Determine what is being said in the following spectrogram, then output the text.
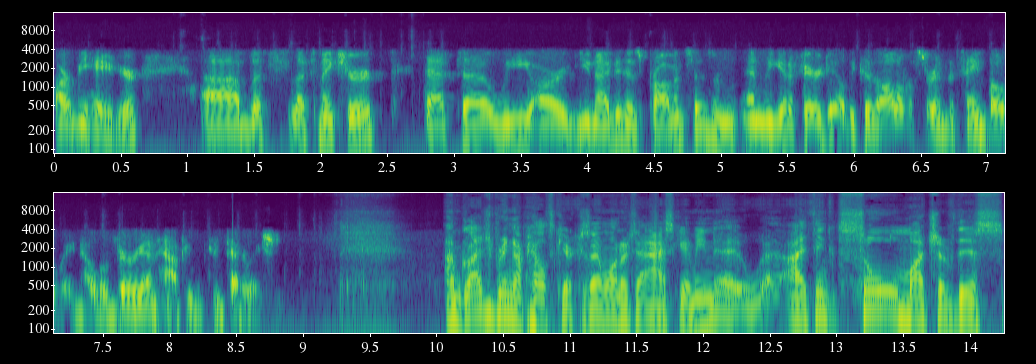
our behavior. Uh, let's let's make sure that uh, we are united as provinces and, and we get a fair deal because all of us are in the same boat right now. We're very unhappy with Confederation. I'm glad you bring up healthcare because I wanted to ask you. I mean, uh, I think so much of this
